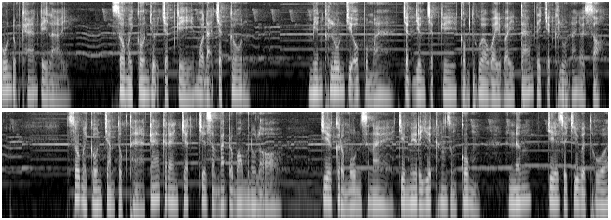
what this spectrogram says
កូនរំខានគេឡើយសូមឲ្យកូនយកចិត្តគេមកដាក់ចិត្តកូន មានខ្លួនជាឧបមា ចិត្តយើងចិត្តគេកុំធ្វើអ្វីអ្វីតាមតែចិត្តខ្លួនឯងឲ្យសោះសូមឲ្យកូនចាំទុកថាការក្រែងចិត្តជាសម្បត្តិរបស់មនុស្សល្អ ជាក្រមូនស្នេហ៍ជាមេរយាទក្នុងសង្គមនិងជាសុជីវធម៌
